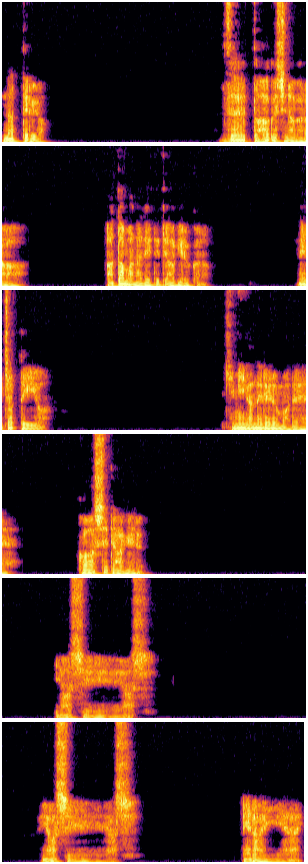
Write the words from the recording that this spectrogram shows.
なってるよ。ずーっとハグしながら、頭撫でててあげるから。寝ちゃっていいよ。君が寝れるまで、こうしててあげる。よし、よし。よし、よし。えらい、えらい。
